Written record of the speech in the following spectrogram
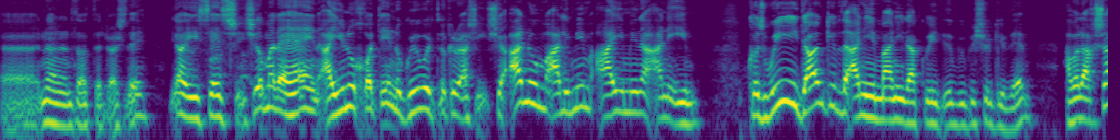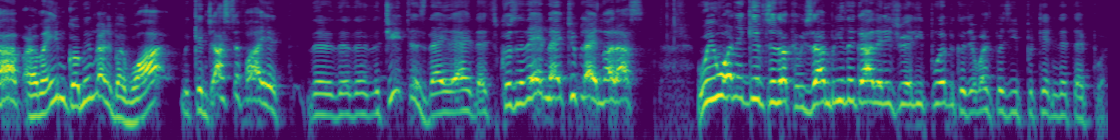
uh, no, no, it's not the Rashi. Yeah, he says, Shilmalehain, Ayunu Chotin, we would look at Rashi, She'anu Ma'alimim Ayimina Aniim. Because we don't give the Aniim money like we, we should give them. But why? We can justify it. The, the, the, the cheaters, they, they, that's because of them, they to blame, not us. We want to give tzedakah. We don't believe the guy that is really poor because everyone's busy pretending that they're poor.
